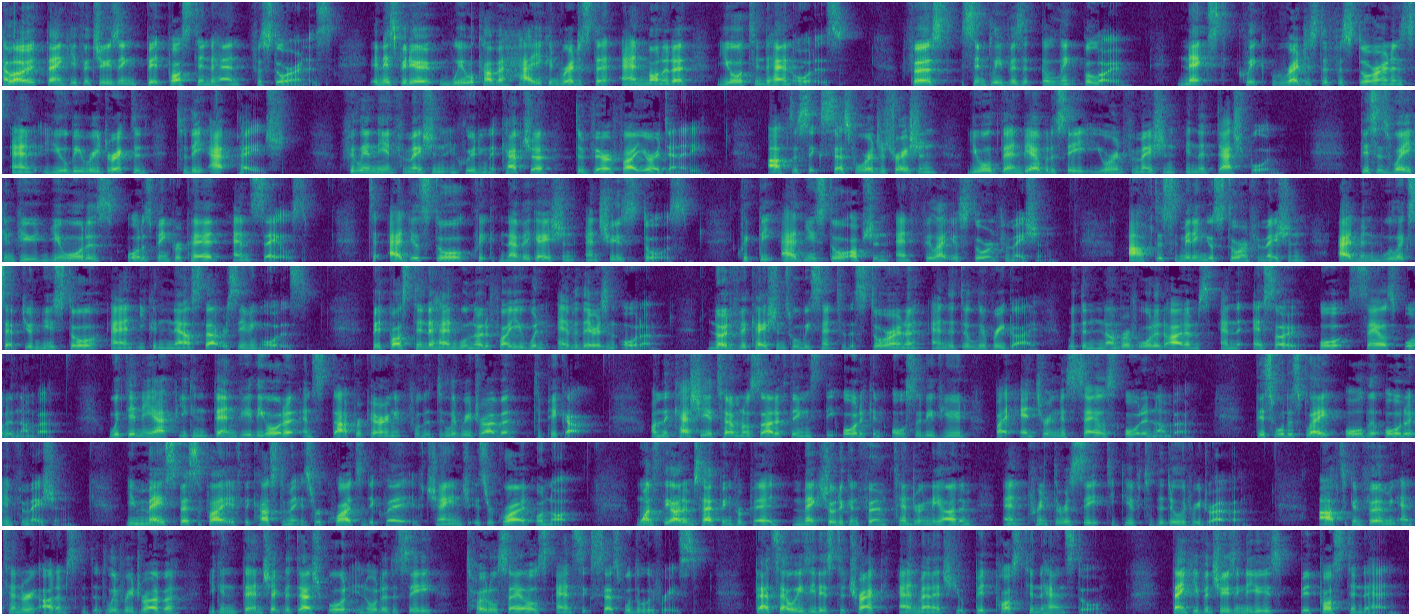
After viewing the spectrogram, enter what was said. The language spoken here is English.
Hello, thank you for choosing BitPOS Tindahan for store owners. In this video, we will cover how you can register and monitor your Tindahan orders. First, simply visit the link below. Next, click Register for Store Owners and you'll be redirected to the app page. Fill in the information including the CAPTCHA to verify your identity. After successful registration, you will then be able to see your information in the dashboard. This is where you can view new orders, orders being prepared, and sales. To add your store, click Navigation and choose Stores. Click the Add New Store option and fill out your store information. After submitting your store information, admin will accept your new store and you can now start receiving orders. BitPOS Tindahan will notify you whenever there is an order. Notifications will be sent to the store owner and the delivery guy with the number of ordered items and the SO or sales order number. Within the app, you can then view the order and start preparing it for the delivery driver to pick up. On the cashier terminal side of things, the order can also be viewed by entering the sales order number. This will display all the order information. You may specify if the customer is required to declare if change is required or not. Once the items have been prepared, make sure to confirm tendering the item and print the receipt to give to the delivery driver. After confirming and tendering items to the delivery driver, you can then check the dashboard in order to see total sales and successful deliveries. That's how easy it is to track and manage your BitPOS Tindahan store. Thank you for choosing to use BitPOS Tindahan.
